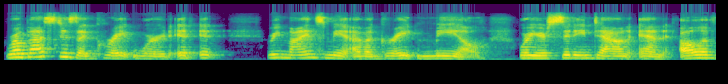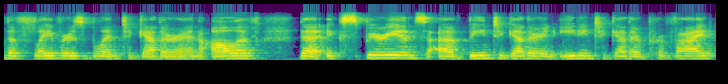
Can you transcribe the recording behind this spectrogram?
robust is a great word. It, it reminds me of a great meal where you're sitting down and all of the flavors blend together and all of the experience of being together and eating together provide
